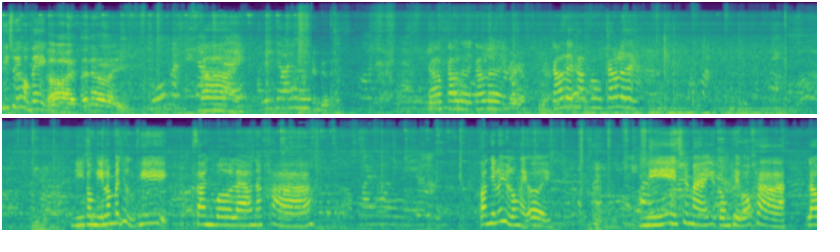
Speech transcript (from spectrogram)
นี่ช่วยเขาเบรกได้ได้เลยได้เรียนย่อยเลย ก้าวก้าวเลยก้าวเลยก้าวเลยครับครูก้าวเลย นี่ตรงนี้เราไปถึงที่ซันเวอร์แล้วนะคะ ตอนนี้เราอยู่ตรงไหนเอ่ยตรงนี้ใช่ไหมอยู่ตรงเคเบิลคาร์เรา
